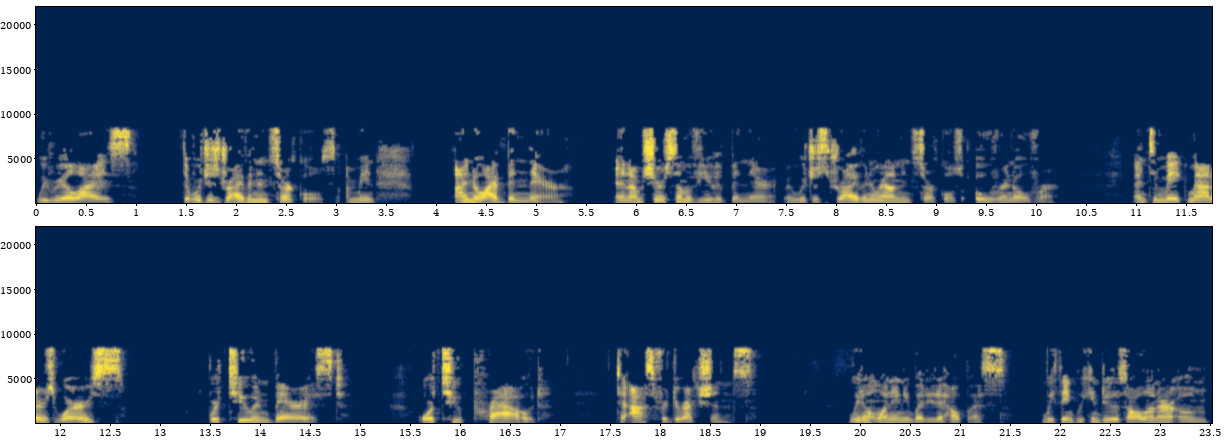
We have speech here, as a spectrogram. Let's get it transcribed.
we realize that we're just driving in circles. I mean, I know I've been there, and I'm sure some of you have been there, and we're just driving around in circles over and over. And to make matters worse, we're too embarrassed or too proud to ask for directions. We don't want anybody to help us. We think we can do this all on our own.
